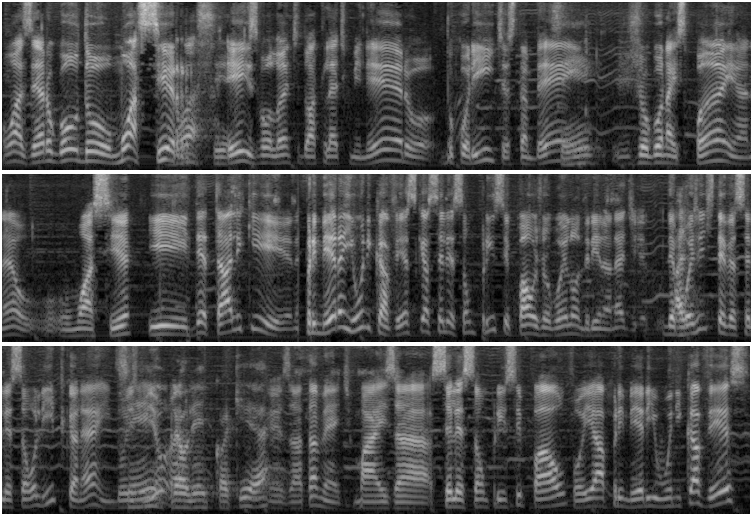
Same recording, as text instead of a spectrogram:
1 a 0 gol do Moacir, Moacir. ex-volante do Atlético Mineiro, do Corinthians também. Sim. Jogou na Espanha, né, o, o Moacir. E detalhe que primeira e única vez que a seleção principal jogou em Londrina, né, Diego? Depois a, gente teve a seleção olímpica, né, em 2000. Sim, né? pré-olímpico né? aqui é. Exatamente. Mas a seleção principal foi a primeira e única vez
